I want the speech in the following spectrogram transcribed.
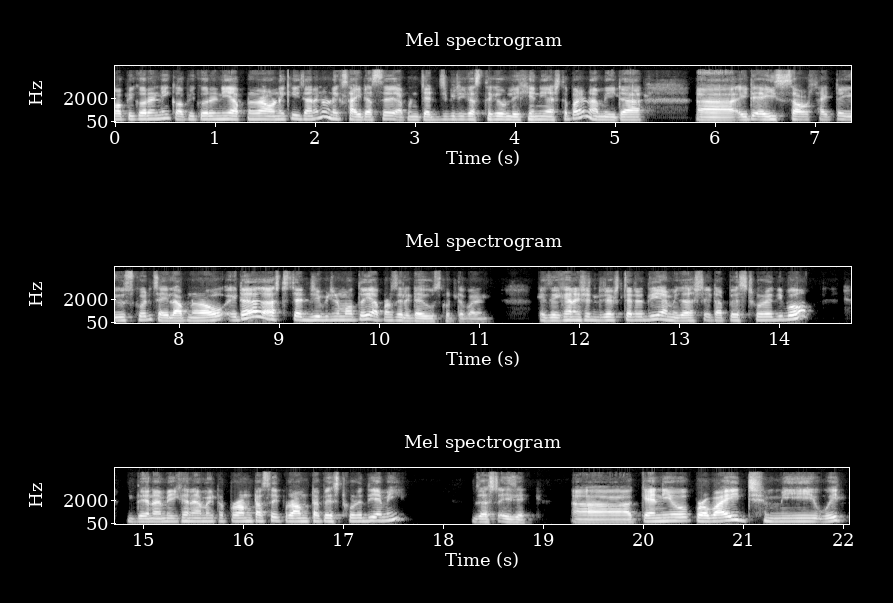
কপি করে নিই। কপি করে নিয়ে আপনারা অনেকেই জানেন, অনেক সাইট আছে। আপনি চ্যাট জিপিটির কাছ থেকেও লিখে নিয়ে আসতে পারেন। আমি এটা এটা এই সাইটটা ইউজ করি। চাইলে আপনারাও এটা জাস্ট চ্যাট জিপিটির মতোই আপনারা চাইলে এটা ইউজ করতে পারেন। এই যে এখানে এসে ডিরেক্ট চ্যাটে দিয়ে আমি জাস্ট এটা পেস্ট করে দিব। দেন আমি এখানে আমার একটা প্রম্পট আছে প্রম্পটটা পেস্ট করে দিই আমি। জাস্ট এই যে can you provide me with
